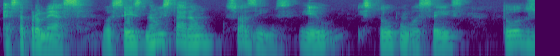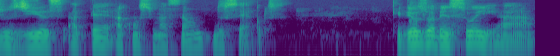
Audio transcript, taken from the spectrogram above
essa promessa: vocês não estarão sozinhos. Eu estou com vocês todos os dias até a consumação dos séculos. Que Deus o abençoe a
